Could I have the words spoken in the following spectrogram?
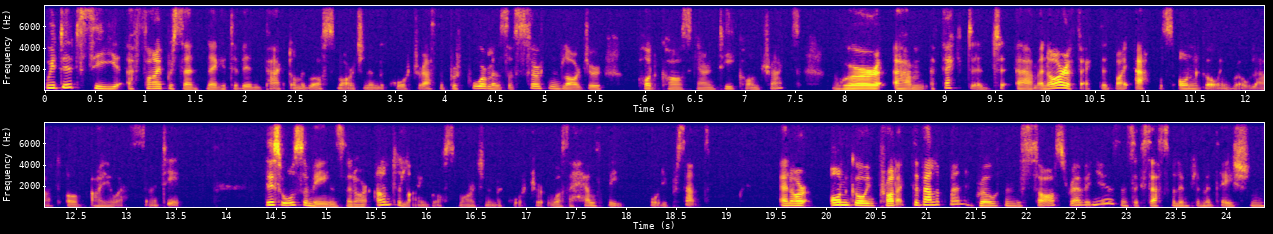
We did see a 5% negative impact on the gross margin in the quarter, as the performance of certain larger podcast guarantee contracts were um, affected um, and are affected by Apple's ongoing rollout of iOS 17. This also means that our underlying gross margin in the quarter was a healthy 40%. And our ongoing product development, growth in the SaaS revenues, and successful implementation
